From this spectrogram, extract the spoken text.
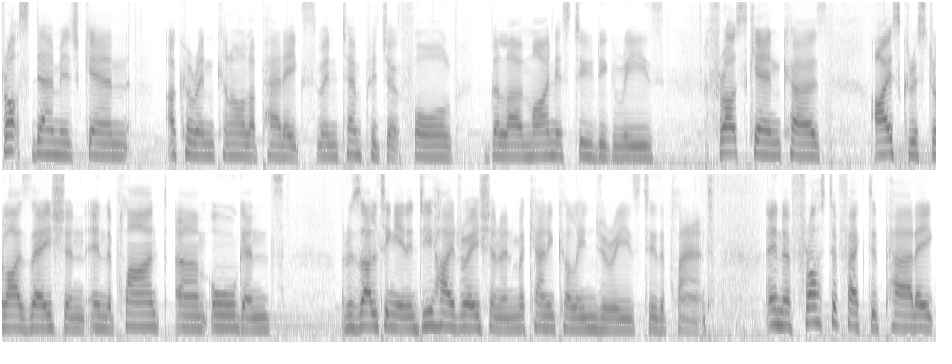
Frost damage can occur in canola paddocks when temperature fall below minus two degrees. Frost can cause ice crystallization in the plant um, organs, resulting in dehydration and mechanical injuries to the plant. In a frost-affected paddock,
